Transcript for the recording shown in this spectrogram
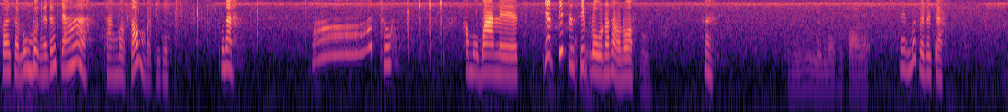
ซอยสาวลุงเบิกในอยเด้อจ้า ทางบอกต้อมบัดทีนี้พุ่นนะป๊าดโถเข้าหมู่บ้านเลยยัดติบเป็นสิบโลเนาะเถ่าเนาะอันนี้เป็นไม้ข้าวปลาแล้วแม่นหมดเลยเด้อจ้าโค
